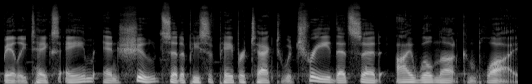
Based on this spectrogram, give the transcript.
Bailey takes aim and shoots at a piece of paper tacked to a tree that said, I will not comply.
